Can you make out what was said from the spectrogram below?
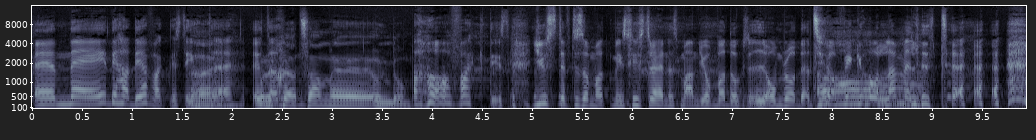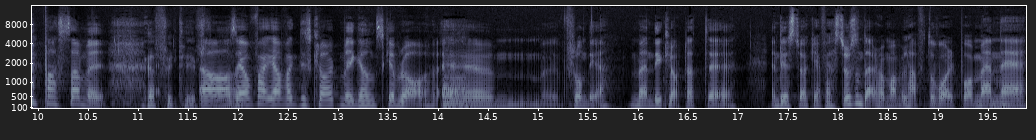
Eh, nej, det hade jag faktiskt inte. Nej. Var Utan- skötsam eh, ungdom? Ja, faktiskt. Just eftersom att min syster och hennes man jobbade också i området. Så jag fick Ah. hålla mig lite, passa mig. Effektivt. Ja, så jag, har fa- jag har faktiskt klarat mig ganska bra ehm, från det. Men det är klart att eh, en del stökiga fester och sånt där har man väl haft och varit på. Men, eh,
